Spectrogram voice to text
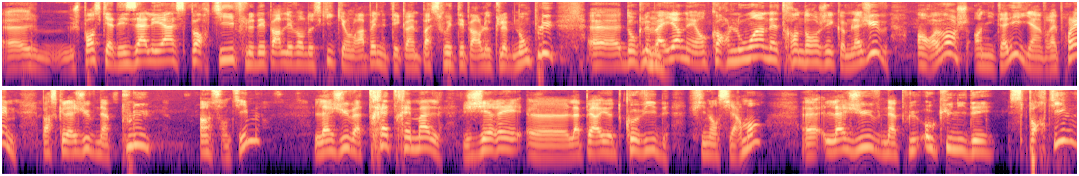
euh, je pense qu'il y a des aléas sportifs. Le départ de Lewandowski, qui on le rappelle, n'était quand même pas souhaité par le club non plus. Euh, donc le hmm. Bayern est encore loin d'être en danger comme la Juve. En revanche, en Italie, il y a un vrai problème parce que la Juve n'a plus un centime. La Juve a très très mal géré la période Covid financièrement. la Juve n'a plus aucune idée sportive.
